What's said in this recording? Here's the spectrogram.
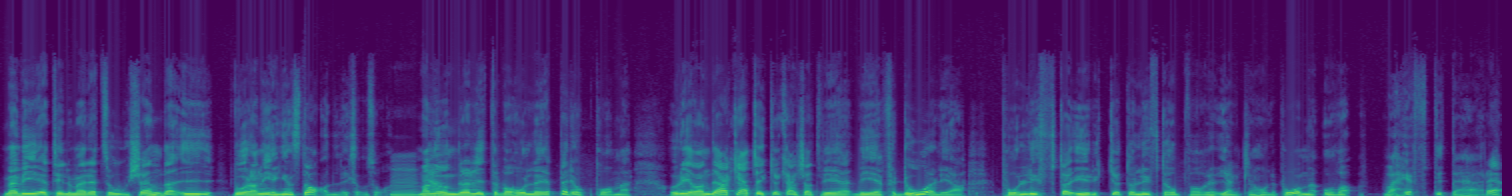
men vi är till och med rätt så okända i våran egen stad, liksom så. Man undrar lite vad håller Epiroc på med? Och redan där kan jag tycka kanske att vi är, vi är för dåliga på att lyfta yrket och lyfta upp vad vi egentligen håller på med och vad, vad häftigt det här är.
